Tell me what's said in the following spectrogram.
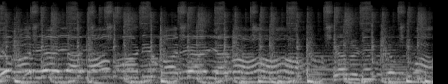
Yeah, yeah, yeah, yeah, yeah, yeah, yeah, yeah, yeah, વારે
